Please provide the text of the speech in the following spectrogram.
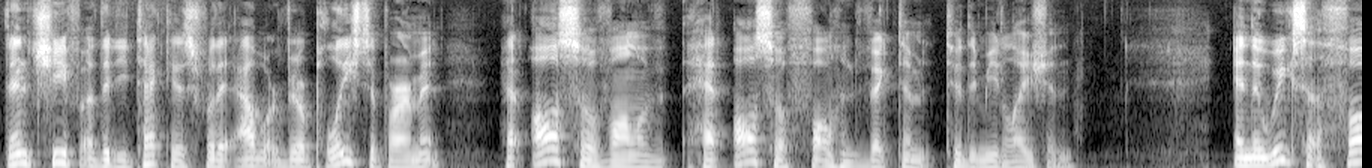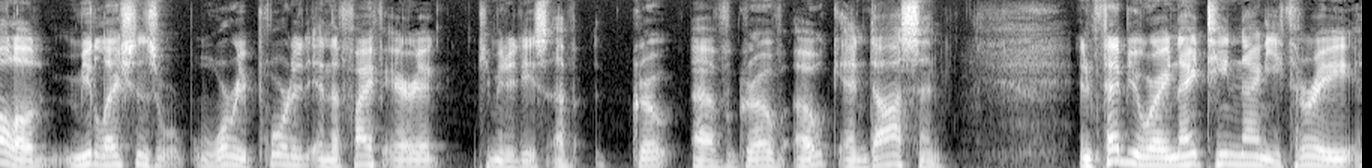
then chief of the detectives for the Albertville Police Department, had also fallen, had also fallen victim to the mutilation. In the weeks that followed, mutilations were reported in the Fyffe area communities of, Gro- of Grove Oak and Dawson. In February 1993,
